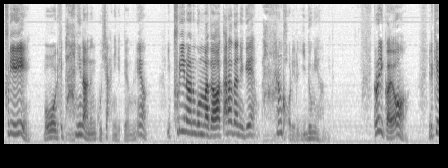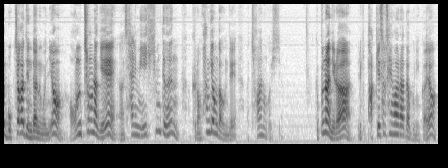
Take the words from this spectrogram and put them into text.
풀이 뭐 이렇게 많이 나는 곳이 아니기 때문에요. 이 풀이 나는 곳마다 따라다니기에 많은 거리를 이동해야 합니다. 그러니까요. 이렇게 목자가 된다는 건요. 엄청나게 삶이 힘든 그런 환경 가운데 처하는 것이죠. 그뿐 아니라 이렇게 밖에서 생활하다 보니까요.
